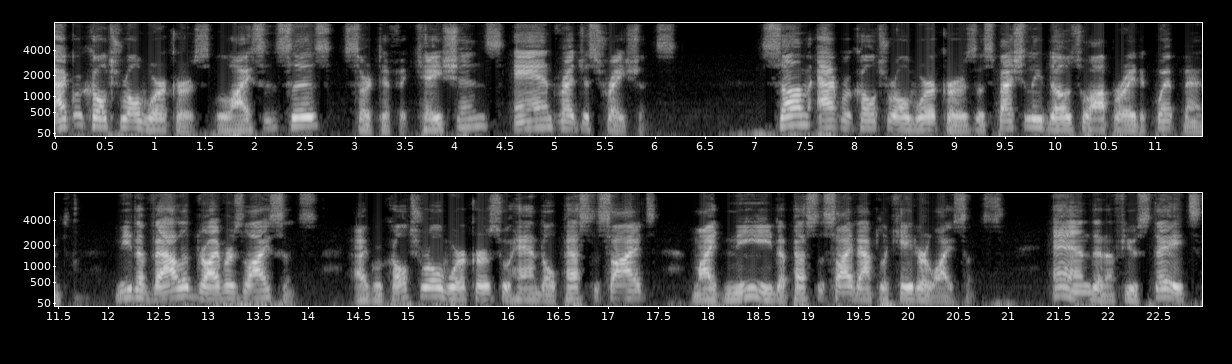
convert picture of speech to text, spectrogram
Agricultural workers, licenses, certifications, and registrations. Some agricultural workers, especially those who operate equipment, need a valid driver's license. Agricultural workers who handle pesticides might need a pesticide applicator license. And in a few states,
